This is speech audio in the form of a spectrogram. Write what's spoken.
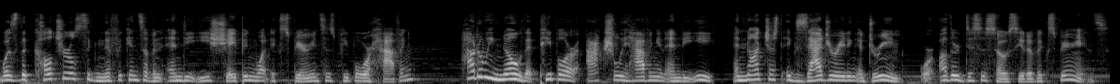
Was the cultural significance of an NDE shaping what experiences people were having? How do we know that people are actually having an NDE and not just exaggerating a dream or other dissociative experience?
